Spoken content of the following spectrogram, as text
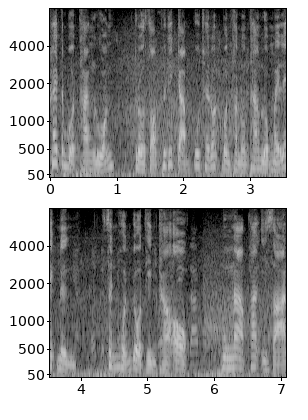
ให้ตำรวจทางหลวง ตรวจสอบพฤติกรรมผู้ใช้รถบนถนนทางหลวงหมายเลขหนึ่งเส้นผลโยธินขาออก มุ่งหน้าภาคอีสาน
